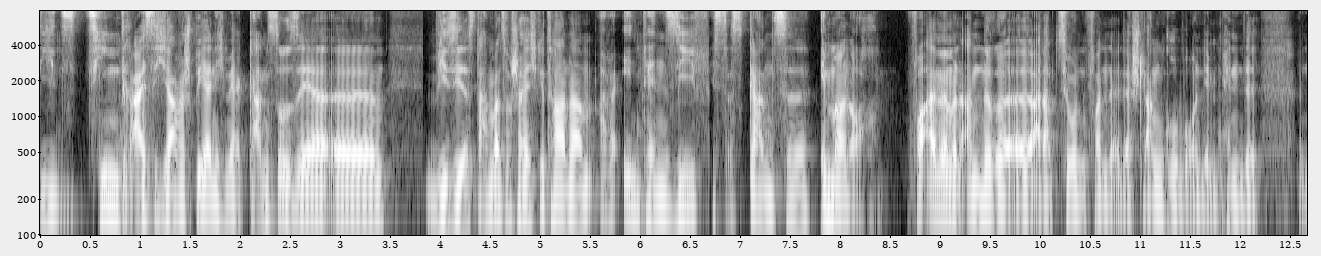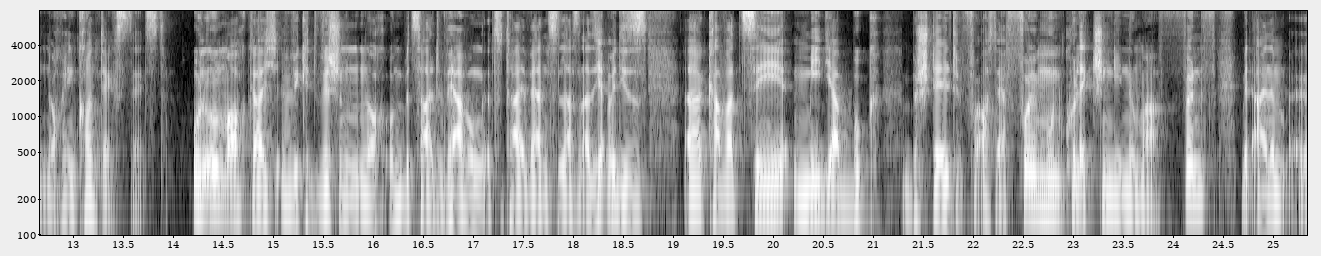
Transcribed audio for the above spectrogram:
die ziehen 30 Jahre später nicht mehr ganz so sehr, äh, wie sie das damals wahrscheinlich getan haben, aber intensiv ist das Ganze immer noch. Vor allem, wenn man andere äh, Adaptionen von der Schlangengrube und dem Pendel noch in Kontext setzt. Und um auch gleich Wicked Vision noch unbezahlte Werbung zuteil werden zu lassen. Also ich habe mir dieses äh, Cover C Media Book bestellt aus der Full Moon Collection, die Nummer 5, mit einem äh,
